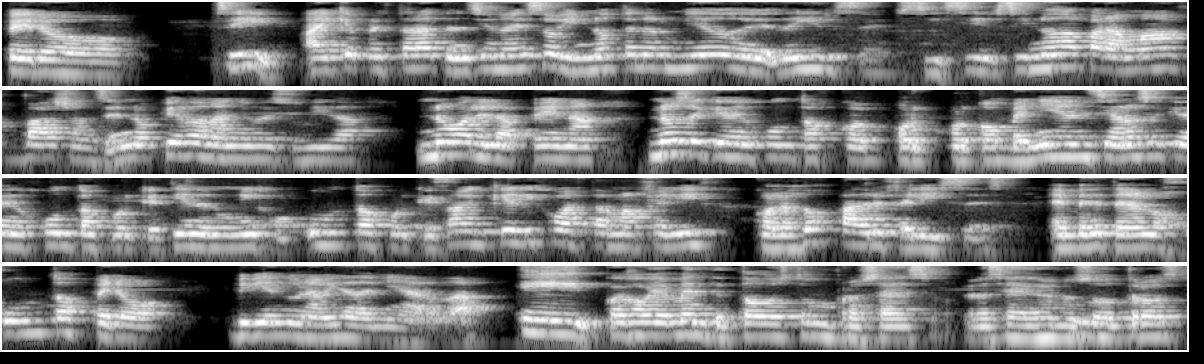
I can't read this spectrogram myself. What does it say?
Pero sí, hay que prestar atención a eso y no tener miedo de, de irse. Si, si, si no da para más, váyanse, no pierdan años de su vida. no vale la pena, no se queden juntos por, por, conveniencia, no se queden juntos porque tienen un hijo juntos, porque saben que el hijo va a estar más feliz con los dos padres felices, en vez de tenerlos juntos, pero viviendo una vida de mierda. Y pues obviamente todo esto es un proceso. Gracias a nosotros,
